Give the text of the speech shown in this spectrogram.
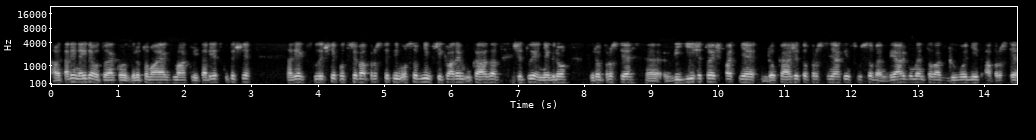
Ale tady nejde o to, jako kdo to má jak zmáklý. Tady je skutečně, tady je skutečně potřeba prostě tím osobním příkladem ukázat, že tu je někdo, kdo prostě eh, vidí, že to je špatně, dokáže to prostě nějakým způsobem vyargumentovat, zdůvodnit a prostě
